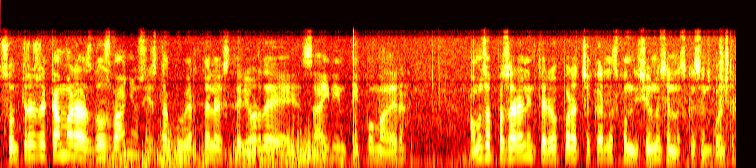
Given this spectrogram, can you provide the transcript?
Son tres recámaras, dos baños y está cubierta el exterior de siding tipo madera. Vamos a pasar al interior para checar las condiciones en las que se encuentra.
